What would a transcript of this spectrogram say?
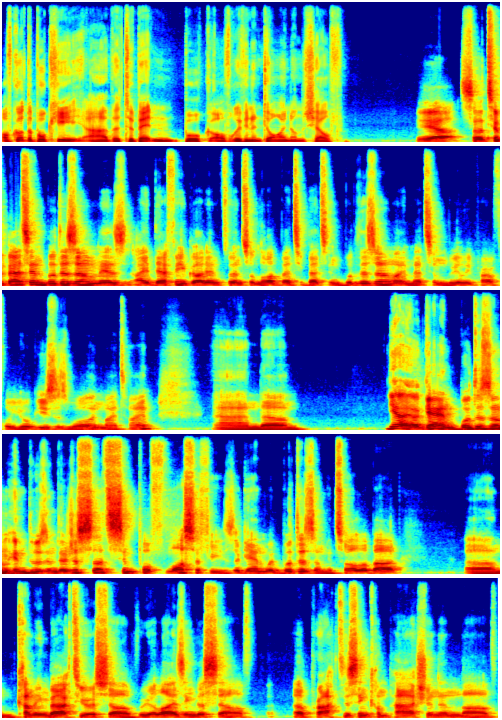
I've got the book here, uh, the Tibetan book of living and dying on the shelf. Yeah, so Tibetan Buddhism is I definitely got influenced a lot by Tibetan Buddhism. I met some really powerful yogis as well in my time, and um, yeah, again, Buddhism, Hinduism, they're just such simple philosophies. Again, with Buddhism, it's all about um, coming back to yourself, realizing the self, uh, practicing compassion and love,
